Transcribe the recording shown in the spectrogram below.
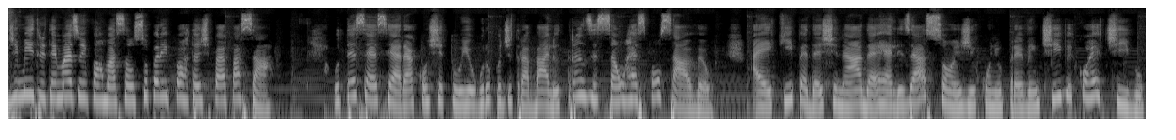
Dimitri, tem mais uma informação super importante para passar. O TCE Ceará constitui o grupo de trabalho Transição Responsável. A equipe é destinada a realizar ações de cunho preventivo e corretivo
